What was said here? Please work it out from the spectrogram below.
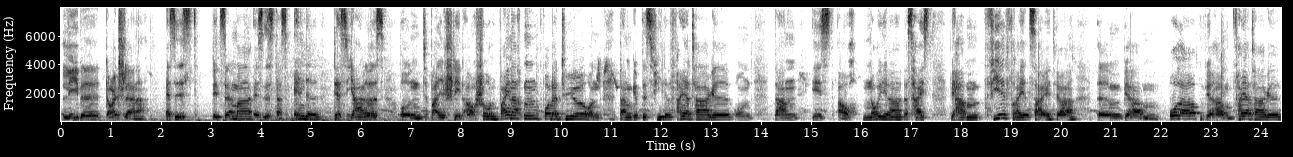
liebe Deutschlerner! Es ist Dezember, es ist das Ende des Jahres und bald steht auch schon Weihnachten vor der Tür und dann gibt es viele Feiertage und dann ist auch Neujahr. Das heißt, wir haben viel freie Zeit, ja. Ähm, wir haben Urlaub, wir haben Feiertage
